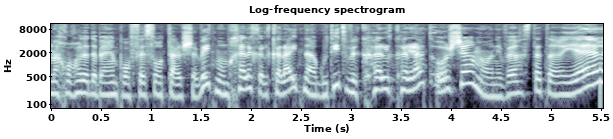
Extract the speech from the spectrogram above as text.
אנחנו יכולים לדבר עם פרופסור טל שביט, מומחה לכלכלה התנהגותית וכלכלת עושר מאוניברסיטת אריאל.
